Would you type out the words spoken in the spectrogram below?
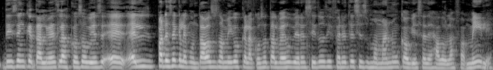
dicen que tal vez las cosas hubiese eh, él parece que le contaba a sus amigos que las cosas tal vez hubieran sido diferentes si su mamá nunca hubiese dejado la familia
